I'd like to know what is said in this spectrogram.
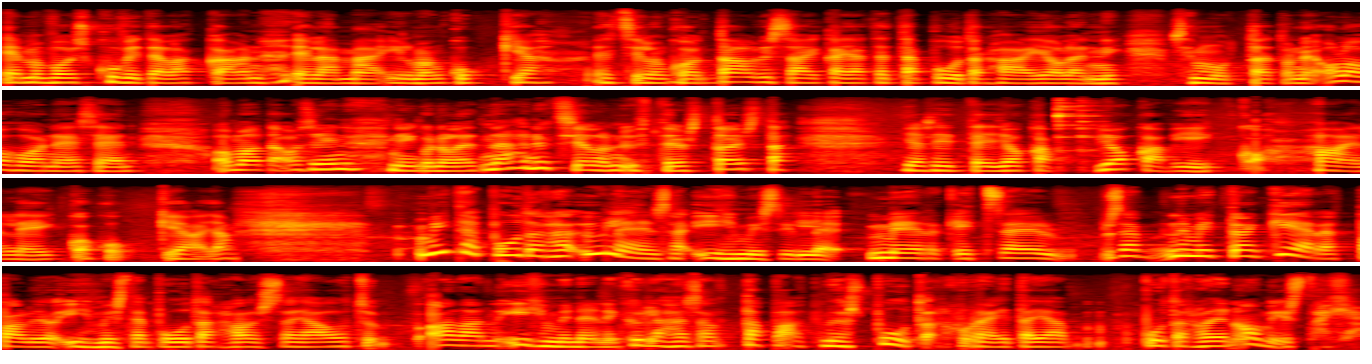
en mä voisi kuvitellakaan elämää ilman kukkia. Et silloin kun on talvisaika ja tätä puutarhaa ei ole, niin se muuttaa tuonne olohuoneeseen omalta osin, niin kuin olet nähnyt, siellä on yhteys toista. Ja sitten joka, joka viikko haen leikkokukkia. Ja mitä puutarha yleensä ihmisille merkitsee? Sä nimittäin kierrät paljon ihmisten puutarhoissa ja oot alan ihminen, niin kyllähän sä tapaat myös puutarhureita ja puutarhojen omistajia.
